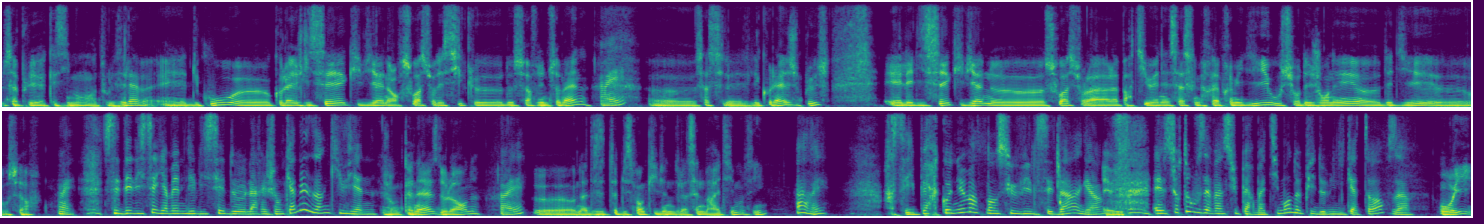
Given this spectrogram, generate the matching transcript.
ça plaît à quasiment à tous les élèves. Et du coup, euh, collège, lycée, qui viennent alors soit sur des cycles de surf d'une semaine, Ouais. euh, ça c'est les, les collèges plus, et les lycées qui viennent soit sur la, la partie ENSS le mercredi après-midi ou sur des journées dédiées au surf. C'est des lycées. Il y a même des lycées de la région canaise hein, qui viennent. De Canès, de l'Orne, Ouais. on a des établissements qui viennent de la Seine-Maritime aussi. Ah ouais. Ah, c'est hyper connu maintenant, Souville, c'est dingue. Hein. Et oui. Et surtout, vous avez un super bâtiment depuis 2014. Oui,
